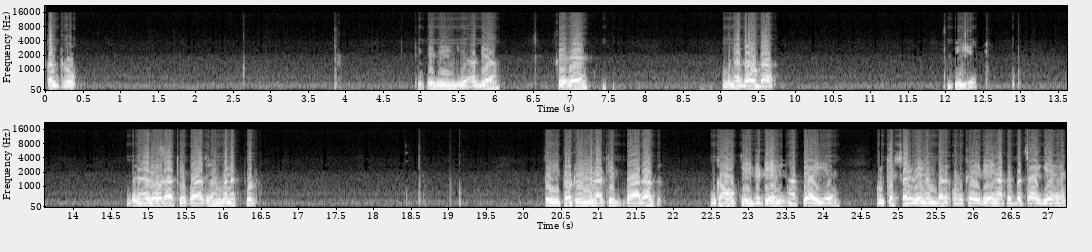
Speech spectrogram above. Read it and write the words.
कलरू ठीक है जी, ये आ गया। फिर है बनदौडा बी एट बनदौडा के बाद है मनकपुर। तो ये टोटल मिला के बारह गाँव की डिटेल यहाँ पे आई है। उनके सर्वे नंबर उनका एरिया यहाँ पे बताया गया है।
